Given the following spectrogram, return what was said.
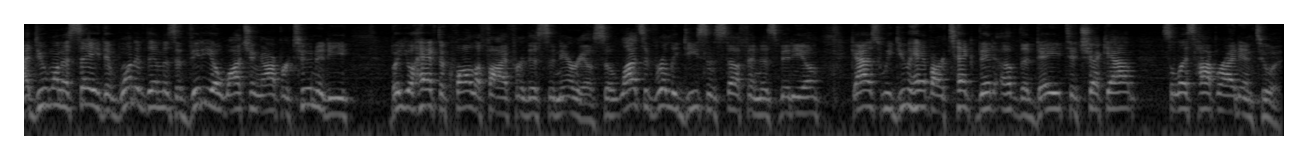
I do want to say that one of them is a video watching opportunity but you'll have to qualify for this scenario. So lots of really decent stuff in this video. Guys, we do have our tech bit of the day to check out. So let's hop right into it.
